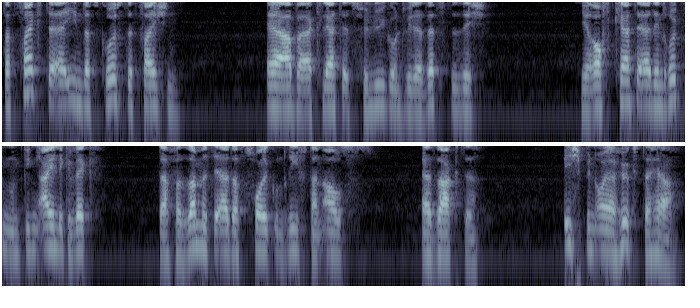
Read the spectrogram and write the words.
Da zeigte er ihm das größte Zeichen. Er aber erklärte es für Lüge und widersetzte sich. Hierauf kehrte er den Rücken und ging eilig weg. Da versammelte er das Volk und rief dann aus. Er sagte, ich bin euer höchster Herr.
